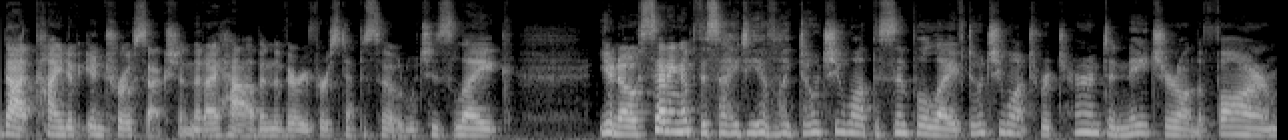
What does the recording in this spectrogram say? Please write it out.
that kind of intro section that I have in the very first episode, which is like, you know, setting up this idea of like, don't you want the simple life? Don't you want to return to nature on the farm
